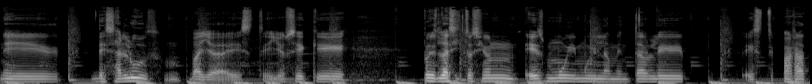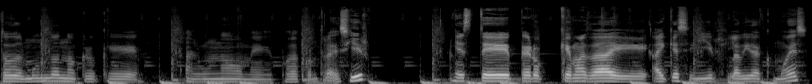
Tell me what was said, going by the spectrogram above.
eh, de salud, vaya, este yo sé que pues la situación es muy muy lamentable este, para todo el mundo. No creo que alguno me pueda contradecir. Este, pero qué más da, eh, hay que seguir la vida como es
